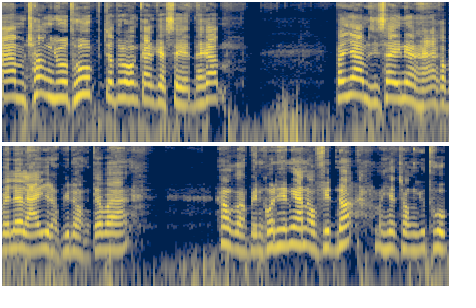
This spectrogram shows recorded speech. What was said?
ามช่อง YouTube จตุรงการเกษตรนะครับ พยายามสิใส่เนื้อหาเข้าไปหลายๆอยู่หรอกพี่น้อง แต่ว่าเฮาก็เป็นคนเห็นงานออฟฟิศเนาะไม่ใช่ช่อง YouTube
